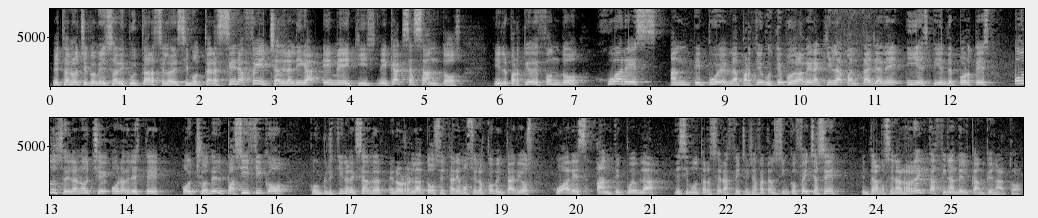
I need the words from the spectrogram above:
Esta noche comienza a disputarse la decimotercera fecha de la Liga MX, Necaxa Santos, y en el partido de fondo Juárez ante Puebla, partido que usted podrá ver aquí en la pantalla de ESPN Deportes, 11 de la noche, hora del este, 8 del Pacífico. Con Cristina Alexander en los relatos estaremos en los comentarios Juárez ante Puebla, decimotercera fecha. Ya faltan cinco fechas, ¿eh? Entramos en la recta final del campeonato.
